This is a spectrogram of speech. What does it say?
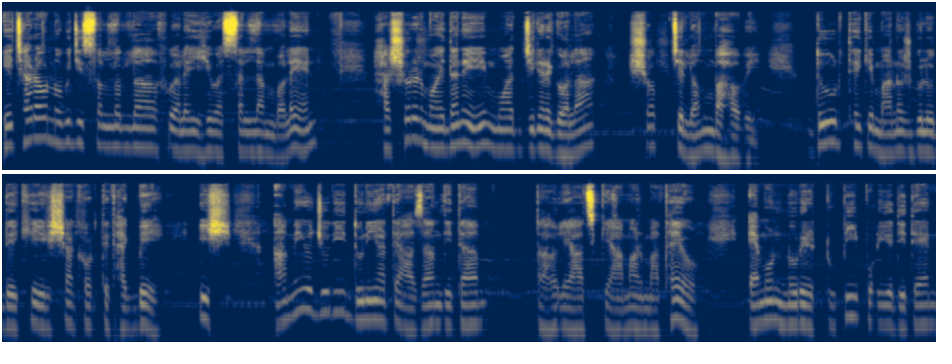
এছাড়াও নবীজি সাল্লাল্লাহু আলাইহি ওয়াসাল্লাম বলেন হাসরের ময়দানে মোয়াজ্জিনের গলা সবচেয়ে লম্বা হবে। দূর থেকে মানুষগুলো দেখে ঈর্ষা করতে থাকবে। ইস, আমিও যদি দুনিয়াতে আজান দিতাম, তাহলে আজকে আমার মাথায়ও এমন নূরের টুপি পরিয়ে দিতেন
